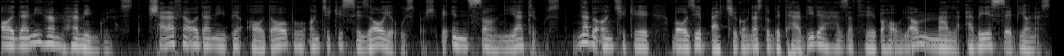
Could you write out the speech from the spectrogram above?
آدمی هم همین گونه است. شرف آدمی به آداب و آنچه که سزای اوست باشه به انسانیت اوست. نه به آنچه که بازی بچگان است و به تعبیر حضرت بهاءالله ملعبه سبیان است.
